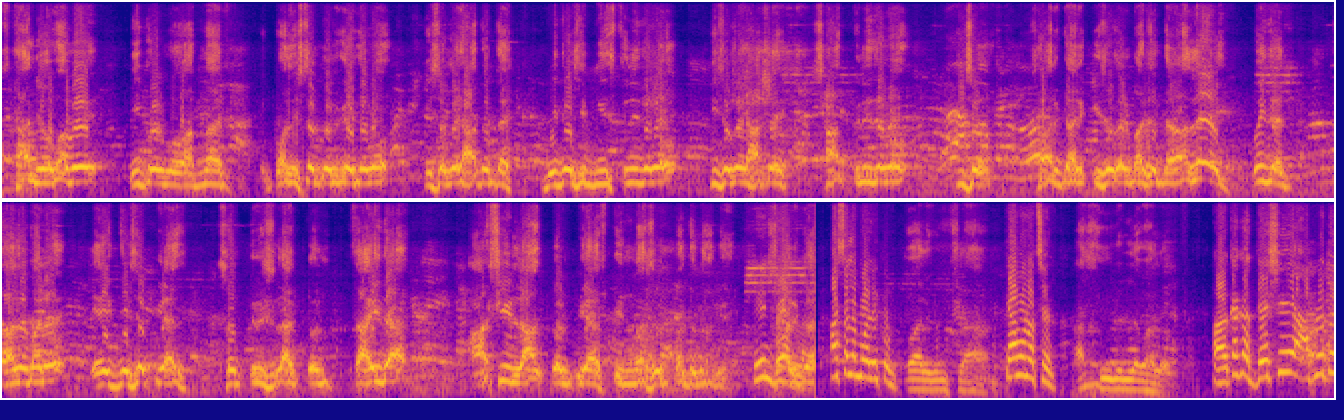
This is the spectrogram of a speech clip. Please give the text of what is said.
স্থানীয়ভাবে ই করব, আপনার পলিস্টার তৈরি দেবো, কৃষকের হাতে বিদেশি বীজ তুলে দেবো, কৃষকের হাতে সার তুলে দেবো, কৃষক, সরকার কৃষকের পাশে দাঁড়ালে, বুঝলেন? তাহলে মানে এই দেশে পেঁয়াজ ছত্রিশ লাখ টন চাহিদা আশি লাখ টন পেঁয়াজ তিন মাসে উৎপাদন হবে। আসসালামু আলাইকুম। ওয়ালাইকুম সালাম। কেমন আছেন? আলহামদুলিল্লাহ ভালো। কাকা দেশে আপনি তো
